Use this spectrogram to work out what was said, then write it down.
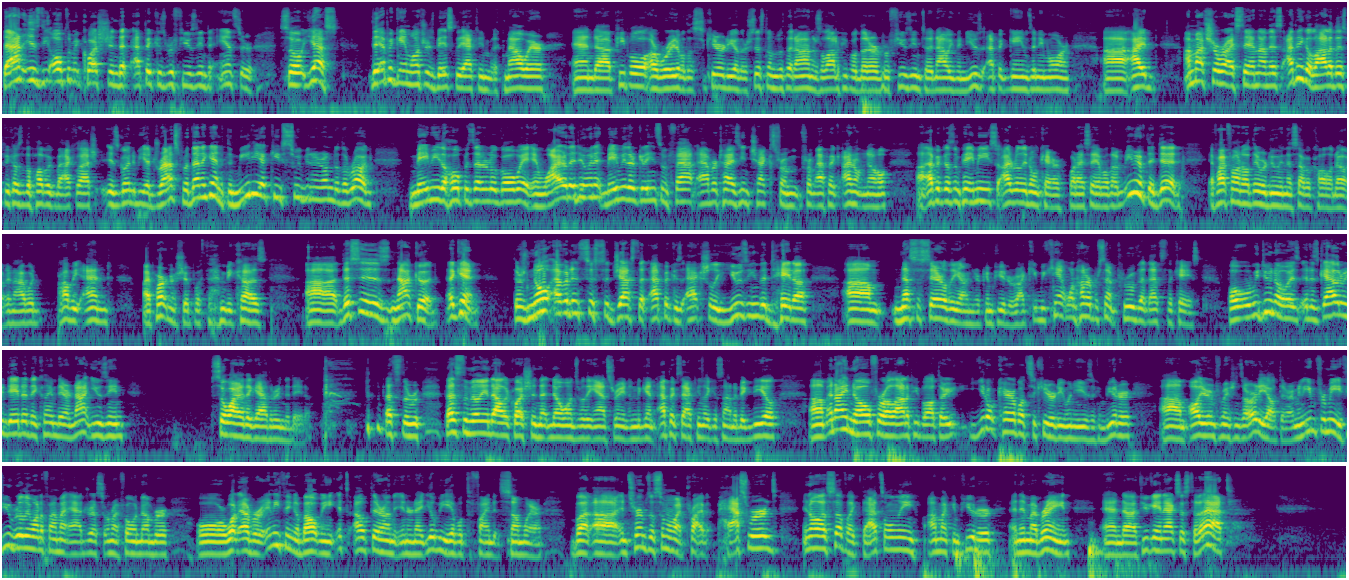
That is the ultimate question that Epic is refusing to answer. So yes, the Epic Game Launcher is basically acting like malware, and uh, people are worried about the security of their systems with it on. There's a lot of people that are refusing to now even use Epic Games anymore. Uh, I I'm not sure where I stand on this. I think a lot of this, because of the public backlash, is going to be addressed. But then again, if the media keeps sweeping it under the rug, maybe the hope is that it'll go away. And why are they doing it? Maybe they're getting some fat advertising checks from, from Epic. I don't know. Uh, Epic doesn't pay me, so I really don't care what I say about them. Even if they did, if I found out they were doing this, I would call it out. And I would probably end my partnership with them because uh, this is not good. Again, there's no evidence to suggest that Epic is actually using the data um, necessarily on your computer. we can't 100% prove that that's the case. But what we do know is it is gathering data they claim they are not using. So why are they gathering the data? that's the that's the million dollar question that no one's really answering. And again, Epic's acting like it's not a big deal. Um, and I know for a lot of people out there, you don't care about security when you use a computer. Um, all your information is already out there. I mean, even for me, if you really want to find my address or my phone number or whatever, anything about me, it's out there on the internet. You'll be able to find it somewhere. But uh, in terms of some of my private passwords and all that stuff, like that's only on my computer and in my brain. And uh, if you gain access to that,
